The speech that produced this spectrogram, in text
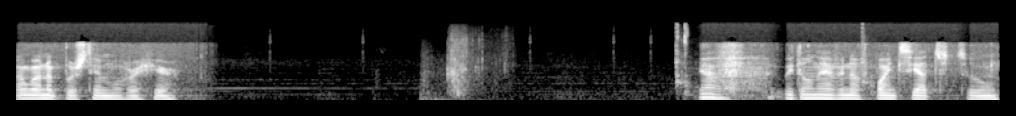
I'm gonna push them over here. We have we don't have enough points yet to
